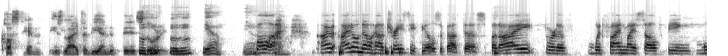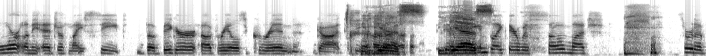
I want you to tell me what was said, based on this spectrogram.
cost him his life at the end of the mm-hmm. story. Mm-hmm. Yeah. Yeah. Well, I, I, I don't know how Tracy feels about this, but I sort of would find myself being more on the edge of my seat the bigger Avril's grin got. yes. It yes. seems like there was so much sort of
